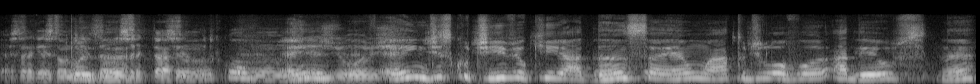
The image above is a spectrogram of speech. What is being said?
Essa questão de Pois é. dança que está sendo muito comum nos É, dias de hoje. é indiscutível que a dança é um ato de louvor a Deus, né?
